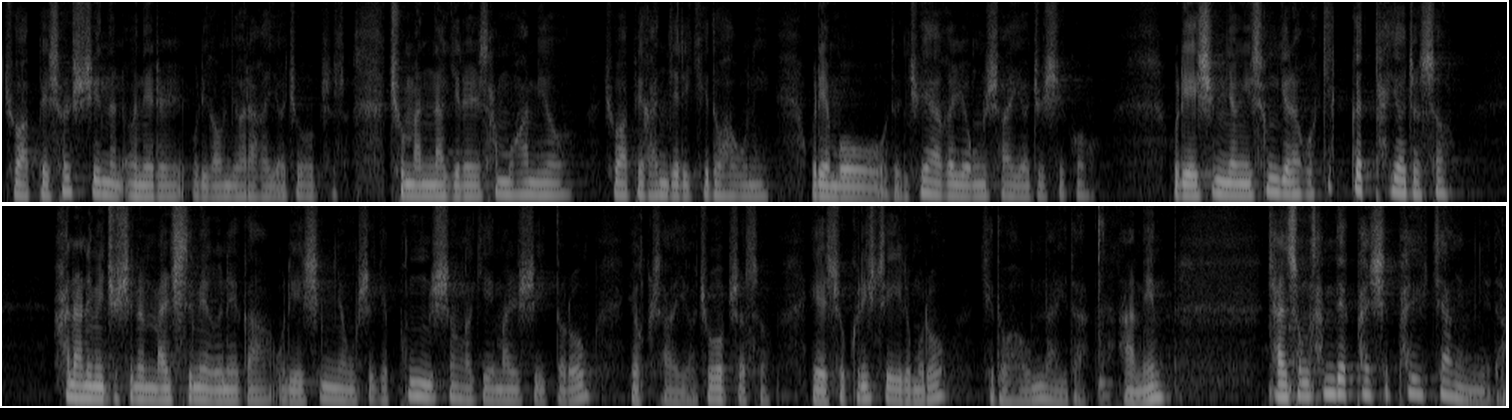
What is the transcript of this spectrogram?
주 앞에 설 수 있는 은혜를 우리 가운데 허락하여 주옵소서. 주 만나기를 사모하며 주 앞에 간절히 기도하오니 우리의 모든 죄악을 용서하여 주시고 우리의 심령이 성결하고 깨끗하여져서 하나님이 주시는 말씀의 은혜가 우리의 심령 속에 풍성하게 임할 수 있도록 역사하여 주옵소서. 예수 그리스도의 이름으로 기도하옵나이다. 아멘. 찬송 388장입니다.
